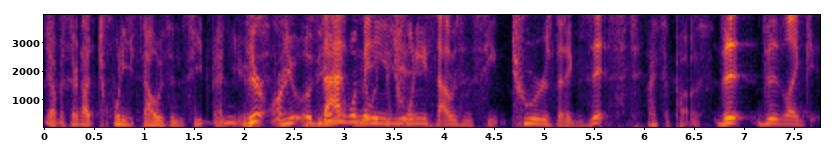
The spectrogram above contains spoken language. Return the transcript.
Yeah, but they're not twenty thousand seat venues. There aren't The- the that one many would be- 20,000 seat tours that exist. I suppose. The the like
